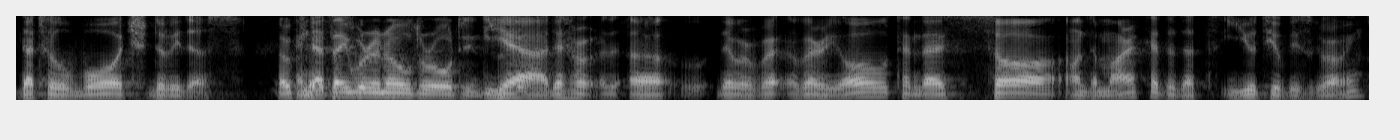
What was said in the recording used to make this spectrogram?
that will watch the videos. Okay, they were an older audience. Yeah, they were uh, they were very old, and I saw on the market that YouTube is growing,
